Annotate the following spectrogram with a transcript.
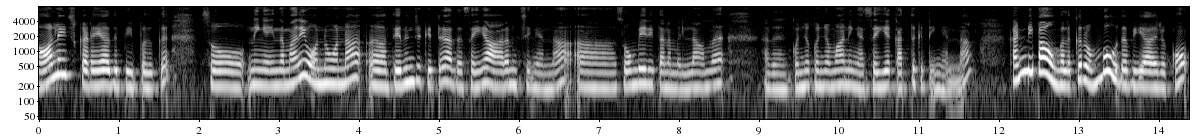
நாலேஜ் கிடையாது பீப்புளுக்கு ஸோ நீங்கள் இந்த மாதிரி ஒன்று ஒன்றா தெரிஞ்சுக்கிட்டு அதை செய்ய ஆரம்பிச்சிங்கன்னா சோம்பேறித்தனம் இல்லாமல் அதை கொஞ்சம் கொஞ்சமாக நீங்கள் செய்ய கற்றுக்கிட்டிங்கன்னா கண்டிப்பாக உங்களுக்கு ரொம்ப உதவியாக இருக்கும்.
